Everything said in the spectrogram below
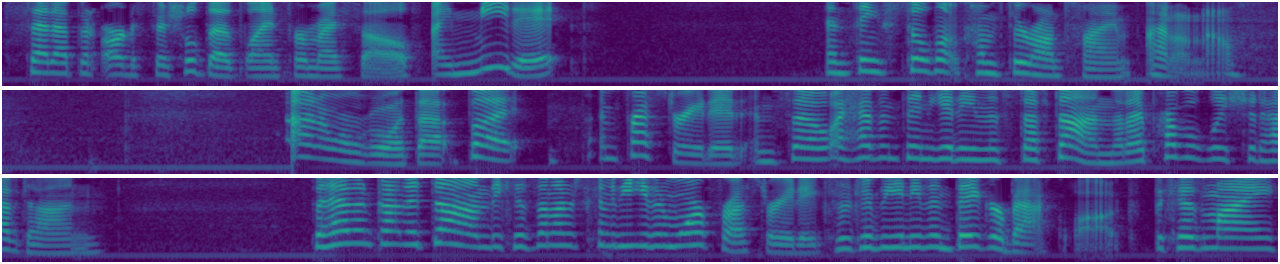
set up an artificial deadline for myself. I meet it and things still don't come through on time. I don't know. I don't know where I'm going with that, but I'm frustrated, and so I haven't been getting the stuff done that I probably should have done. But I haven't gotten it done because then I'm just going to be even more frustrated. because There's going to be an even bigger backlog because my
